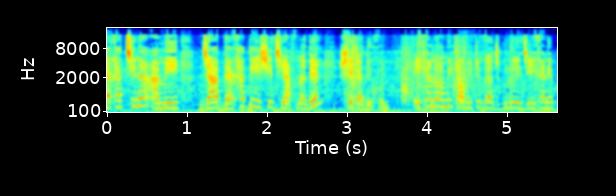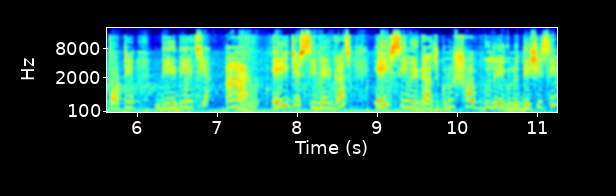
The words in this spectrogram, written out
দেখাচ্ছি না, আমি যা দেখাতে এসেছি আপনাদের, সেটা দেখুন। এখানেও আমি টমেটো গাছগুলো, এই যে এখানে পটে দিয়ে দিয়েছি। আর এই যে সিমের গাছ, এই সিমের গাছগুলো, সবগুলো এগুলো দেশি সিম,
